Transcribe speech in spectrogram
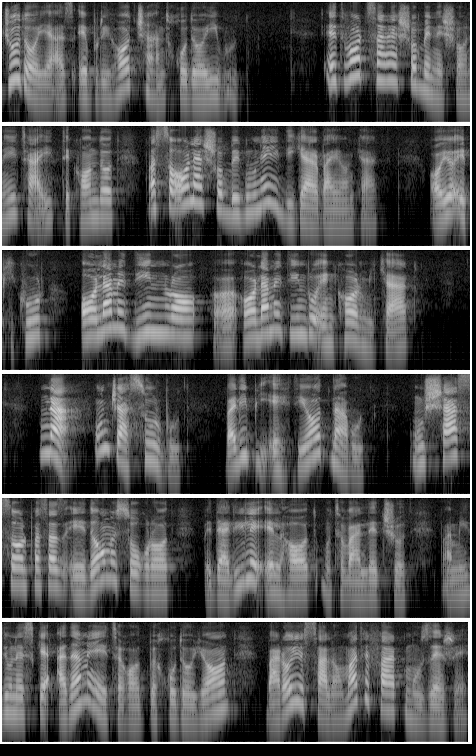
جدای از ابریها چند خدایی بود ادوارد سرش را به نشانه تایید تکان داد و سوالش را به گونه دیگر بیان کرد آیا اپیکور عالم دین, را، عالم دین رو انکار می کرد؟ نه اون جسور بود ولی بی احتیاط نبود. اون شست سال پس از اعدام سقرات به دلیل الهاد متولد شد و می‌دونست که عدم اعتقاد به خدایان برای سلامت فرد مزره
